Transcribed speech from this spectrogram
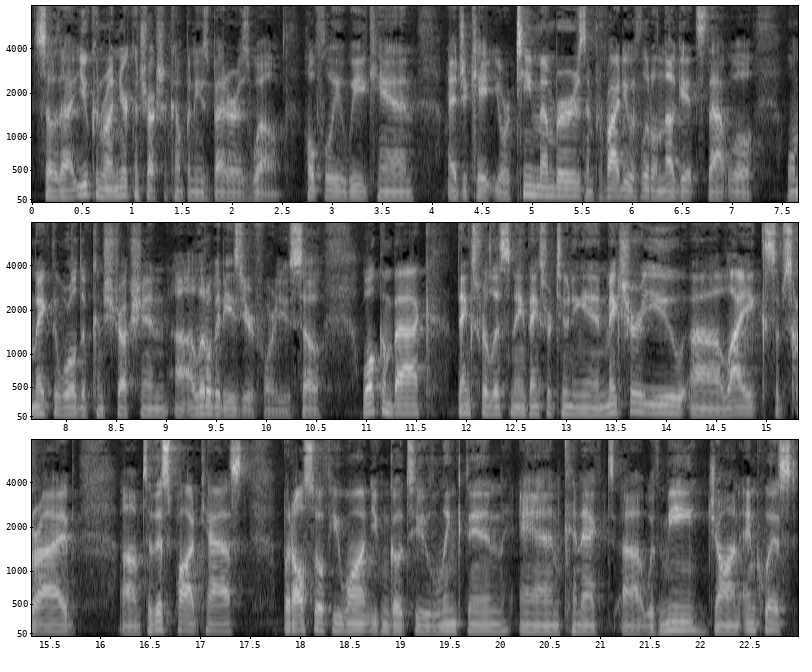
so that you can run your construction companies better as well. Hopefully we can educate your team members and provide you with little nuggets that will, will make the world of construction uh, a little bit easier for you. So welcome back. Thanks for listening. Thanks for tuning in. Make sure you uh, like, subscribe um, to this podcast. But also, if you want, you can go to LinkedIn and connect uh, with me, John Enquist,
